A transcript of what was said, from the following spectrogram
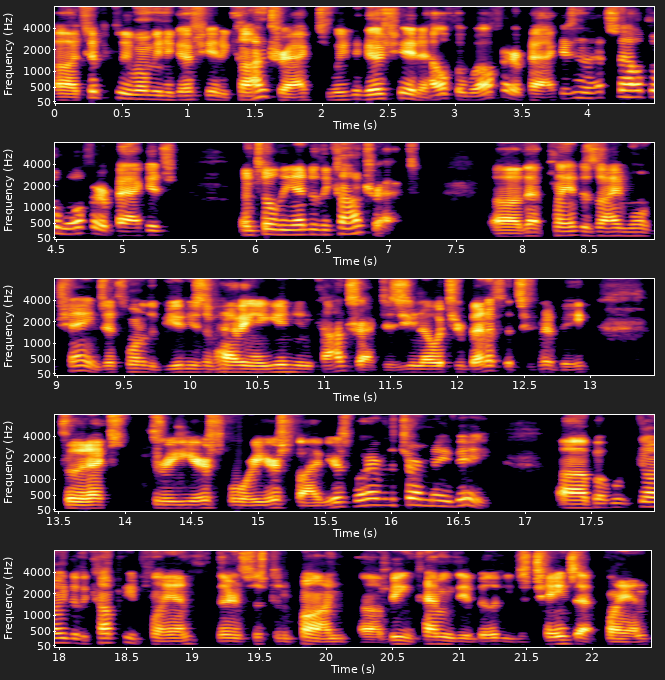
Uh, typically, when we negotiate a contract, we negotiate a health and welfare package, and that's the health and welfare package until the end of the contract. Uh, that plan design won't change. That's one of the beauties of having a union contract is you know what your benefits are going to be for the next three years, four years, five years, whatever the term may be. Uh, but going to the company plan, they're insistent upon uh, being having the ability to change that plan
